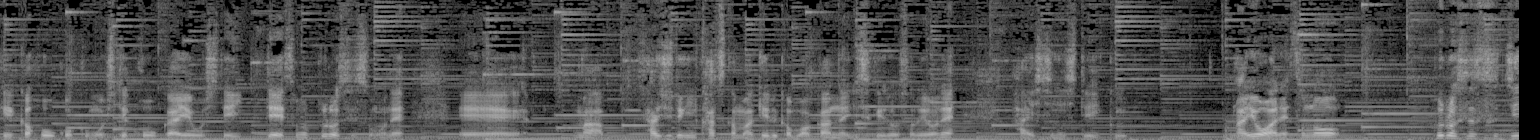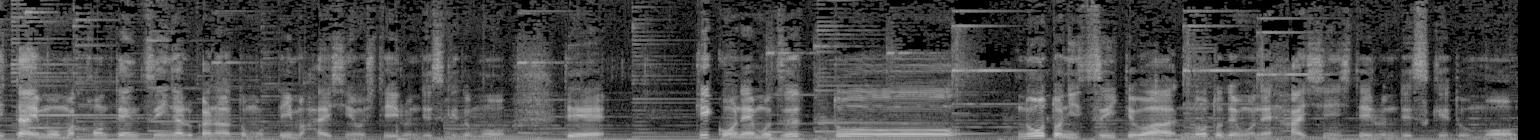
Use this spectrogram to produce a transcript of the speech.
結果報告もして公開をしていって、そのプロセスもね、えーまあ、最終的に勝つか負けるかも分かんないんですけど、それをね、配信していく。まあ、要はね、そのプロセス自体も、まあ、コンテンツになるかなと思って今配信をしているんですけども、で、結構ね、もうずっとノートについては、ノートでもね、配信しているんですけども、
